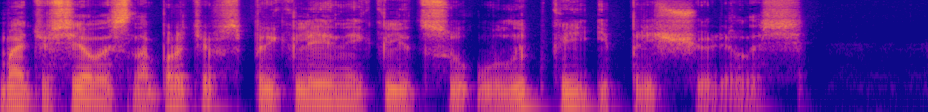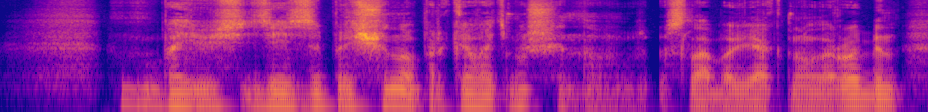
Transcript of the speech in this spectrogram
Мать уселась напротив с приклеенной к лицу улыбкой и прищурилась. — Боюсь, здесь запрещено парковать машину, — слабо вякнула Робин, —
